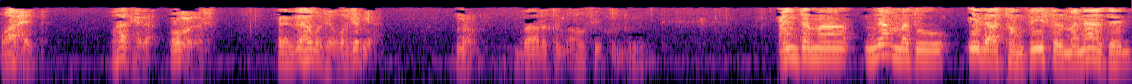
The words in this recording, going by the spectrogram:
واحد. وهكذا. ربع العشر. من الذهب والفضة جميعا. نعم. بارك الله فيكم. عندما نعمد إلى تنظيف المنازل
